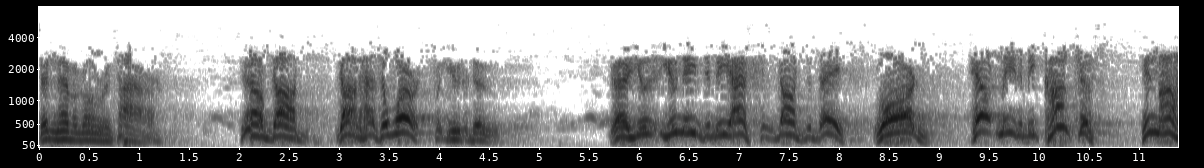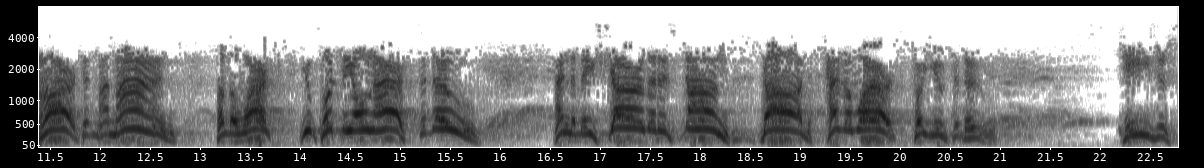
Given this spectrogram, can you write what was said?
They're never going to retire. You know, God, God has a work for you to do. Uh, you, you need to be asking God today, Lord, help me to be conscious in my heart and my mind of the work you put me on earth to do. And to be sure that it's done. God has a work for you to do. Jesus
